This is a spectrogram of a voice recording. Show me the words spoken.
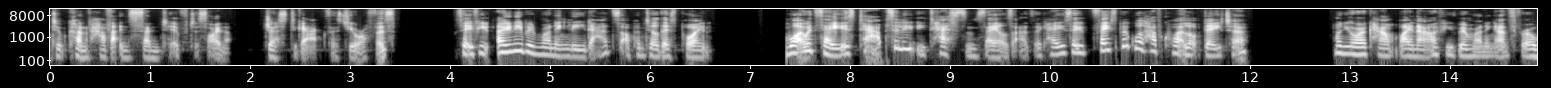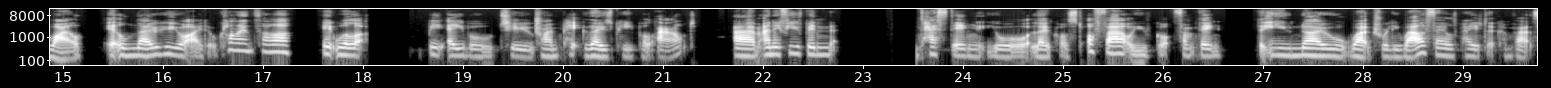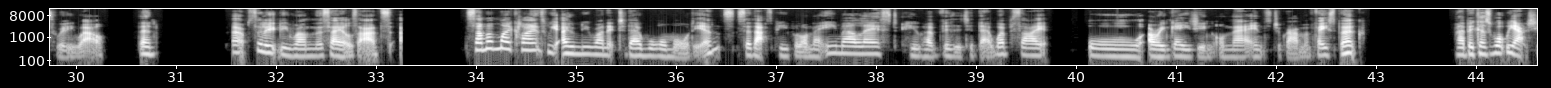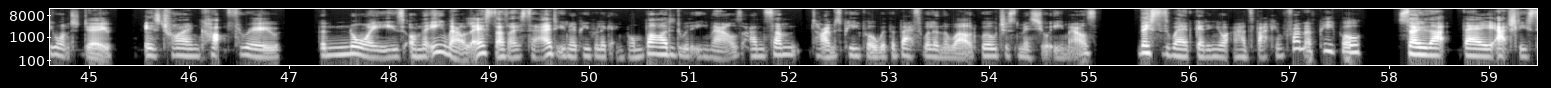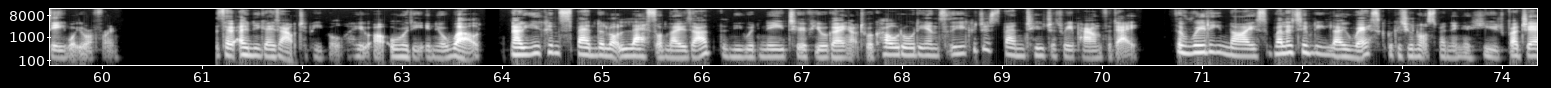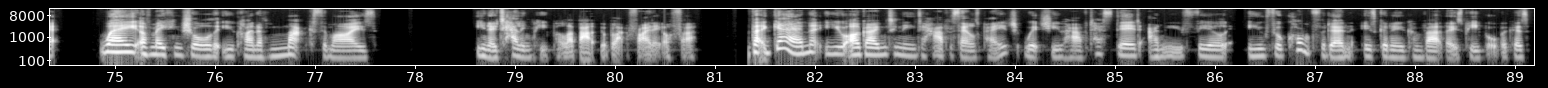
to kind of have that incentive to sign up just to get access to your offers. So if you've only been running lead ads up until this point, what I would say is to absolutely test some sales ads. Okay. So Facebook will have quite a lot of data on your account by now if you've been running ads for a while. It'll know who your ideal clients are. It will be able to try and pick those people out. Um, and if you've been testing your low cost offer or you've got something that you know works really well, a sales page that converts really well, then absolutely run the sales ads. Some of my clients, we only run it to their warm audience. So that's people on their email list who have visited their website or are engaging on their Instagram and Facebook. Uh, because what we actually want to do is try and cut through the noise on the email list. As I said, you know, people are getting bombarded with emails, and sometimes people with the best will in the world will just miss your emails. This is a way of getting your ads back in front of people so that they actually see what you're offering. So it only goes out to people who are already in your world. Now, you can spend a lot less on those ads than you would need to if you were going out to a cold audience. So you could just spend two to three pounds a day. It's a really nice, relatively low risk because you're not spending a huge budget way of making sure that you kind of maximize, you know, telling people about your Black Friday offer. But again, you are going to need to have a sales page which you have tested and you feel you feel confident is going to convert those people because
